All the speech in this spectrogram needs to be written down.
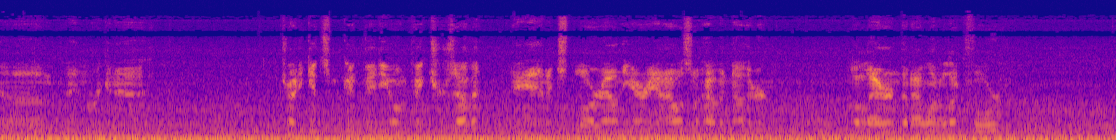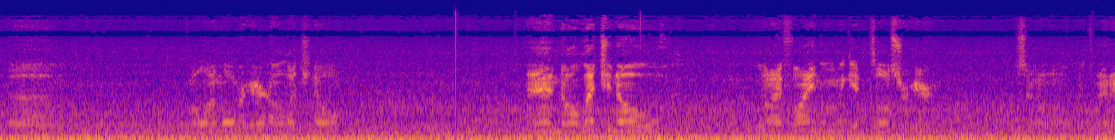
Um, and we're gonna try to get some good video and pictures of it and explore around the area. I also have another little errand that I want to look for. Um, while I'm over here, and I'll let you know. And I'll let you know what I find when we get closer here. So it's been a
